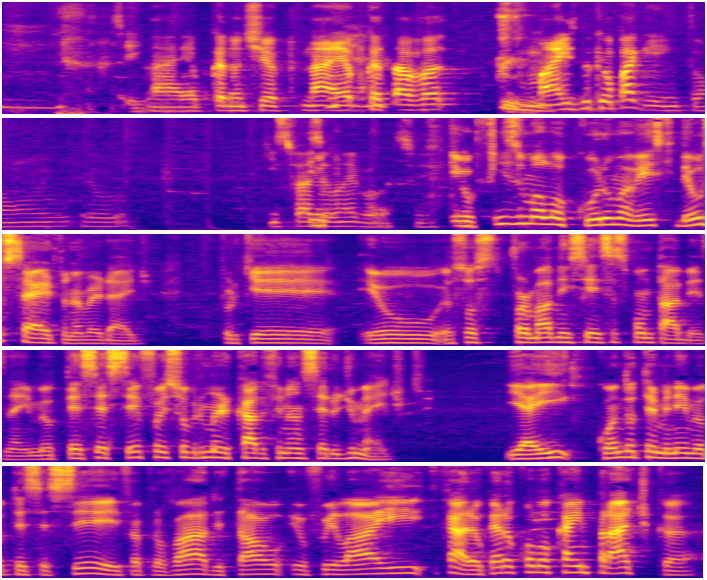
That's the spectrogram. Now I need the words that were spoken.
Sim. na época não tinha. Na época tava mais do que eu paguei, então eu quis fazer o negócio. Eu fiz uma loucura uma vez que deu certo, na verdade. Porque eu, eu sou formado em ciências contábeis, né? E meu TCC foi sobre o mercado financeiro de Magic. E aí, quando eu terminei meu TCC, ele foi aprovado e tal, eu fui lá e, cara, eu quero colocar em prática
